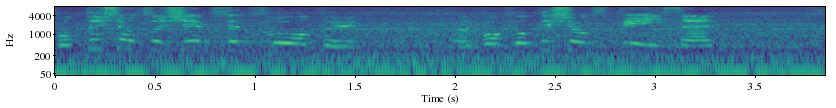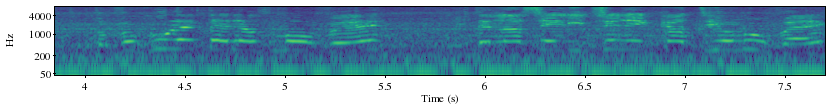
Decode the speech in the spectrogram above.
po 1800 zł albo po 1500, to w ogóle te rozmowy te nasze liczenie kationówek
